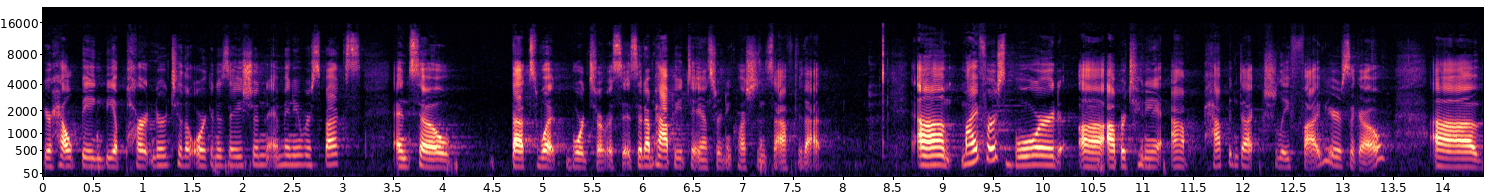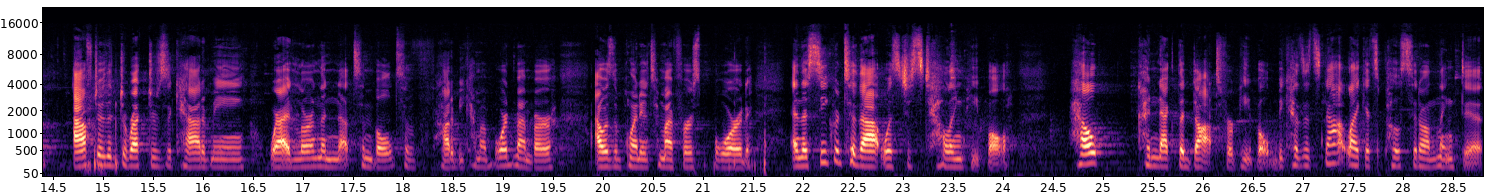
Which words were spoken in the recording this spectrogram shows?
you're helping be a partner to the organization in many respects, and so that's what board service is. And I'm happy to answer any questions after that. Um, my first board uh, opportunity happened actually five years ago uh, after the Directors Academy, where I learned the nuts and bolts of how to become a board member. I was appointed to my first board, and the secret to that was just telling people, help connect the dots for people, because it's not like it's posted on LinkedIn.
